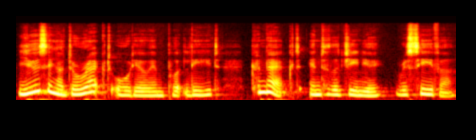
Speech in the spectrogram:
Using a direct audio input lead, connect into the Genie receiver.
